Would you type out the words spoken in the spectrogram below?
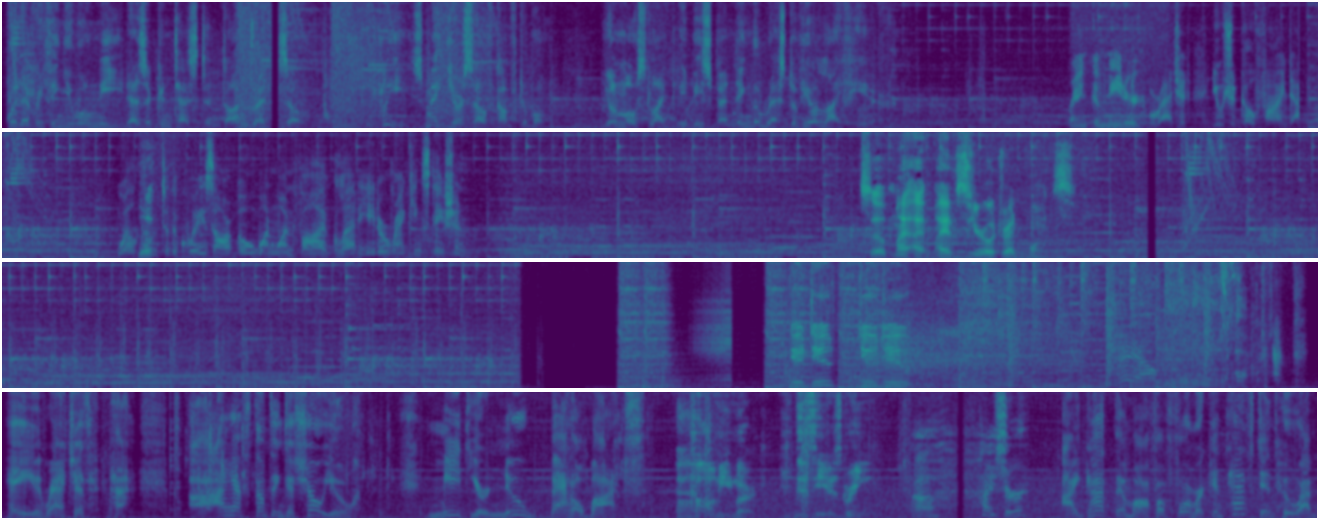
with everything you will need as a contestant on Dread Zone. Please make yourself comfortable. You'll most likely be spending the rest of your life here. Rankometer. Ratchet, you should go find out. Welcome Look. to the Quasar 0115 Gladiator ranking station. So my I, I have zero dread points. Do do do do. Hey, Al. Hey, Ratchet. I have something to show you. Meet your new battle bots. Call me Merc. This here's Green. Uh, hi, sir. I got them off a former contestant who, um,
